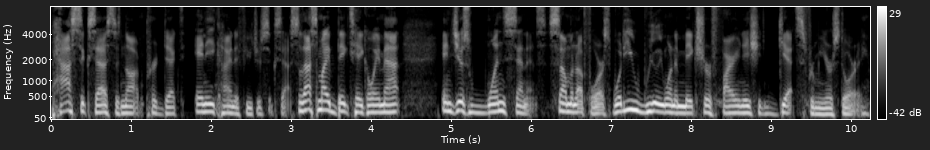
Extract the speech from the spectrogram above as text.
Past success does not predict any kind of future success. So that's my big takeaway, Matt. In just one sentence, sum it up for us. What do you really want to make sure Fire Nation gets from your story?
